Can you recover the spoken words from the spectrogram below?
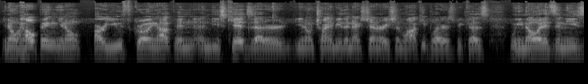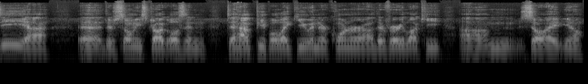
you know helping you know our youth growing up and and these kids that are you know trying to be the next generation of hockey players because we know it isn't easy uh, there's so many struggles, and to have people like you in their corner, uh, they're very lucky. Um, so I, you know,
